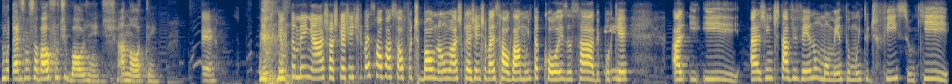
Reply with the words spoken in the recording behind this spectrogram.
Mulheres vão salvar o futebol, gente. Anotem. É. Eu, eu, também acho. Acho que a gente não vai salvar só o futebol, não. Eu acho que a gente vai salvar muita coisa, sabe? Porque a, e, e a gente está vivendo um momento muito difícil que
